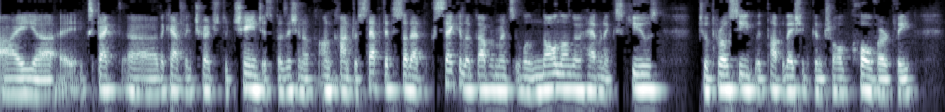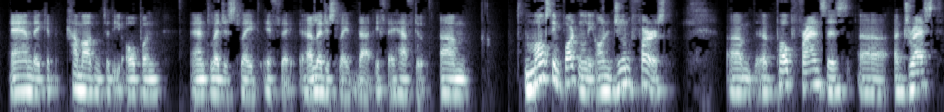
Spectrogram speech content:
I uh, expect uh, the Catholic Church to change its position on contraceptives so that secular governments will no longer have an excuse to proceed with population control covertly, and they can come out into the open and legislate if they uh, legislate that if they have to. Um, most importantly, on June 1st, um, uh, Pope Francis uh, addressed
